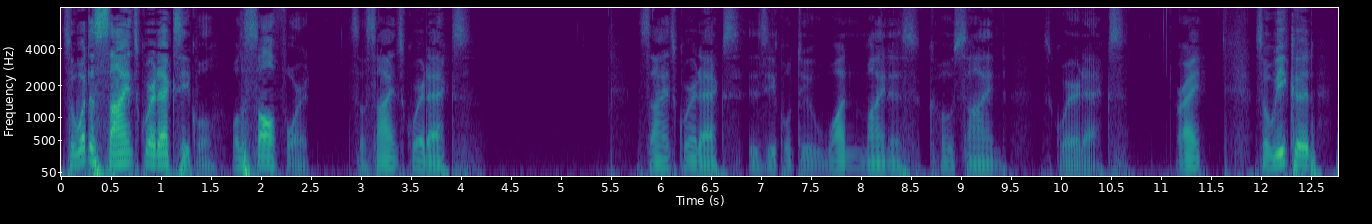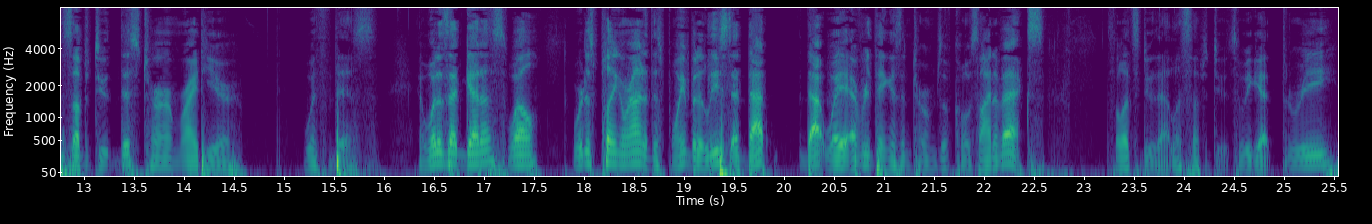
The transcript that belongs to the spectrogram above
So what does sine squared x equal? Well, let's solve for it. So sine squared x sine squared x is equal to 1 minus cosine squared x. Right? So we could substitute this term right here with this. And what does that get us? Well, we're just playing around at this point, but at least at that that way everything is in terms of cosine of x. So let's do that. Let's substitute. So we get 3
